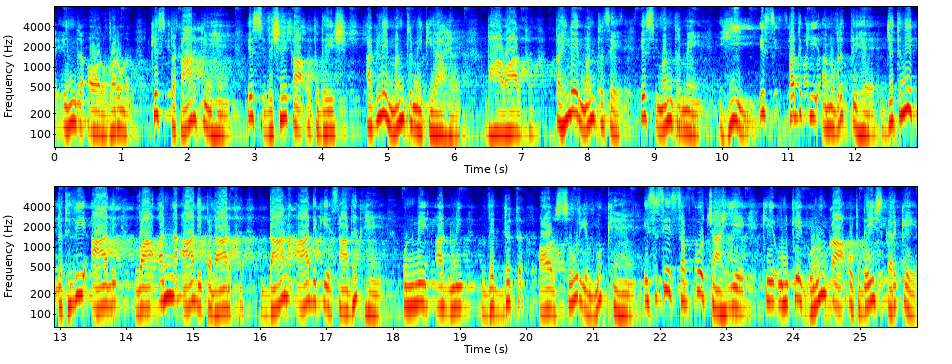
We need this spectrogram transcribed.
इंद्र और वरुण किस प्रकार के हैं, इस विषय का उपदेश अगले मंत्र में किया है। भावार्थ, पहले मंत्र से इस मंत्र में ही इस पद की अनुवृत्ति है। जितने पृथ्वी आदि व अन्न आदि पदार्थ, दान आदि के साधक हैं, उनमें अग्नि, विद्युत और सूर्य मुख्य हैं। इससे सबको चाहिए कि उनके गुणों का उपदेश करके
